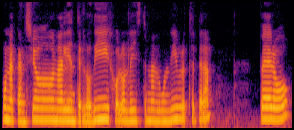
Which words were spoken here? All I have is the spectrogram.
una canción, alguien te lo dijo, lo leíste en algún libro, etcétera. Pero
